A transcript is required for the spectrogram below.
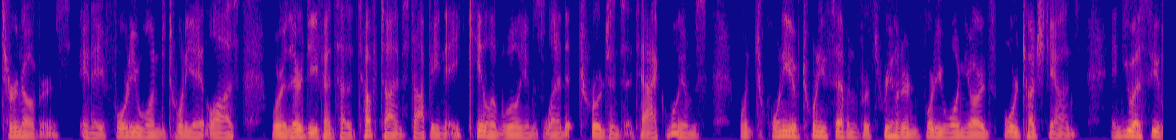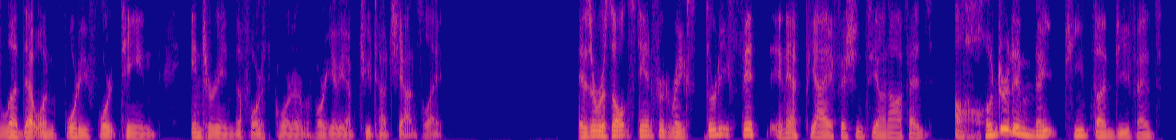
turnovers in a 41 to 28 loss where their defense had a tough time stopping a Caleb Williams led Trojans attack. Williams went 20 of 27 for 341 yards, four touchdowns, and USC led that one 40 14 entering the fourth quarter before giving up two touchdowns late. As a result, Stanford ranks 35th in FPI efficiency on offense, 119th on defense,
